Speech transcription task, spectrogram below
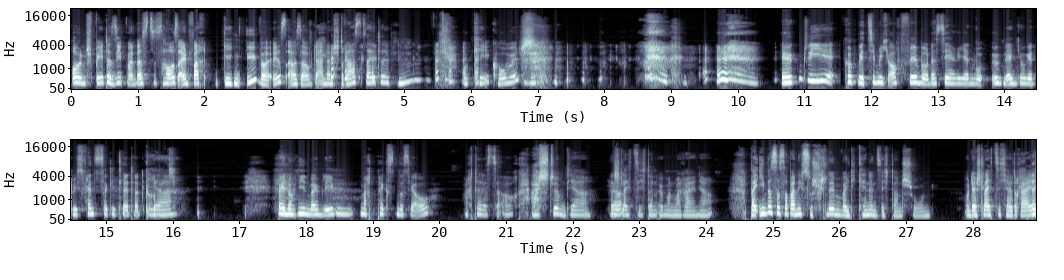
und später sieht man, dass das Haus einfach gegenüber ist, also auf der anderen Straßenseite. Hm, okay, komisch. Irgendwie gucken wir ziemlich oft Filme oder Serien, wo irgendein Junge durchs Fenster geklettert kommt. Ja. Weil noch nie in meinem Leben macht Paxton das ja auch. Macht er das da auch? Ah, stimmt, ja. Er Ja. schleicht sich dann irgendwann mal rein, ja. Bei ihm ist es aber nicht so schlimm, weil die kennen sich dann schon. Und er schleicht sich halt rein,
